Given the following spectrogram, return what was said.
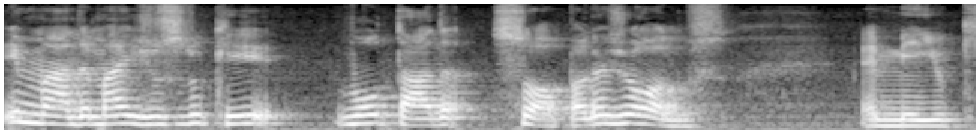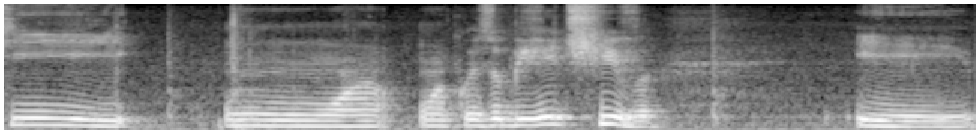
e nada mais justo do que voltada só para jogos. É meio que uma, uma coisa objetiva. E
